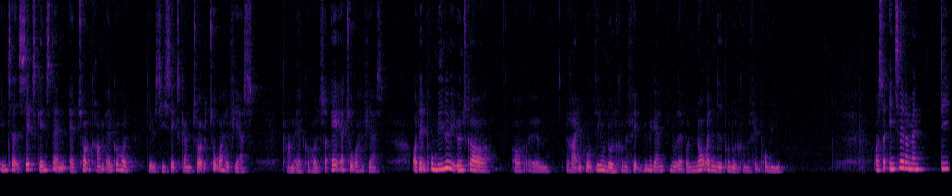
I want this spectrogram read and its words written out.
indtaget 6 genstande af 12 gram alkohol, det vil sige 6 gange 12, 72 gram alkohol. Så A er 72. Og den promille, vi ønsker at, at øh, beregne på, det er jo 0,5. Vi vil gerne finde ud af, hvornår er den nede på 0,5 promille. Og så indsætter man de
